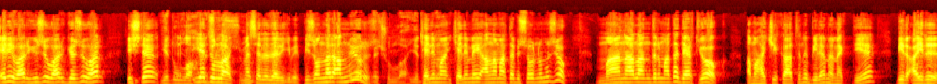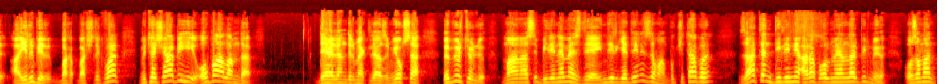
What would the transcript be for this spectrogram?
eli var, yüzü var, gözü var. İşte Yedullah yedullah meselesi. meseleleri gibi. Biz onları anlıyoruz. Veçullah. Yedullah. Kelime, kelimeyi anlamakta bir sorunumuz yok. Manalandırmada dert yok. Ama hakikatını bilememek diye bir ayrı ayrı bir ba- başlık var. Müteşabihi o bağlamda değerlendirmek lazım. Yoksa öbür türlü manası bilinemez diye indirgediğiniz zaman bu kitabın zaten dilini Arap olmayanlar bilmiyor. O zaman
